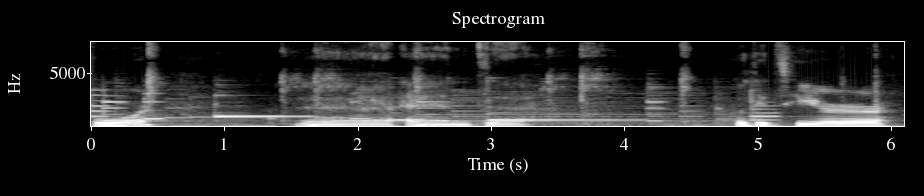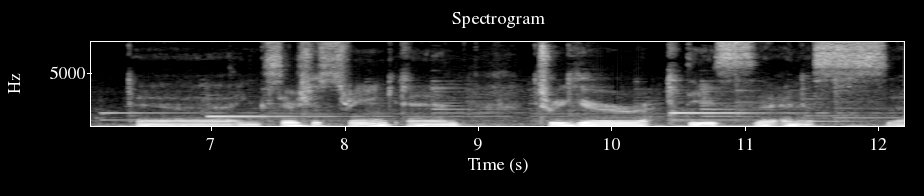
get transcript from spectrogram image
for uh, and uh, put it here uh, in search string and trigger this uh, NS uh,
